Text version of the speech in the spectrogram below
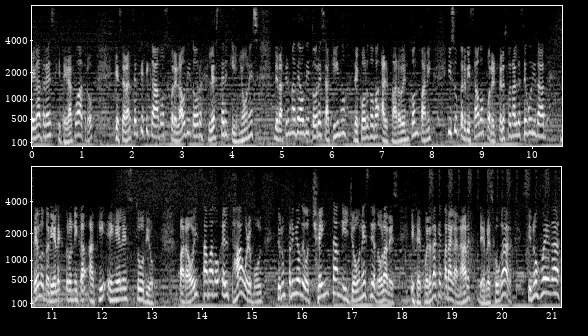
Pega 3 y Pega 4, que serán certificados por el auditor Lester Quiñones de la firma de auditores Aquino de Córdoba Alfaro Company y supervisado por el personal de seguridad de Lotería Electrónica aquí en el estudio. Para hoy sábado el Powerball tiene un premio de 80 millones de dólares y recuerda que para ganar debes jugar. Si no juegas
